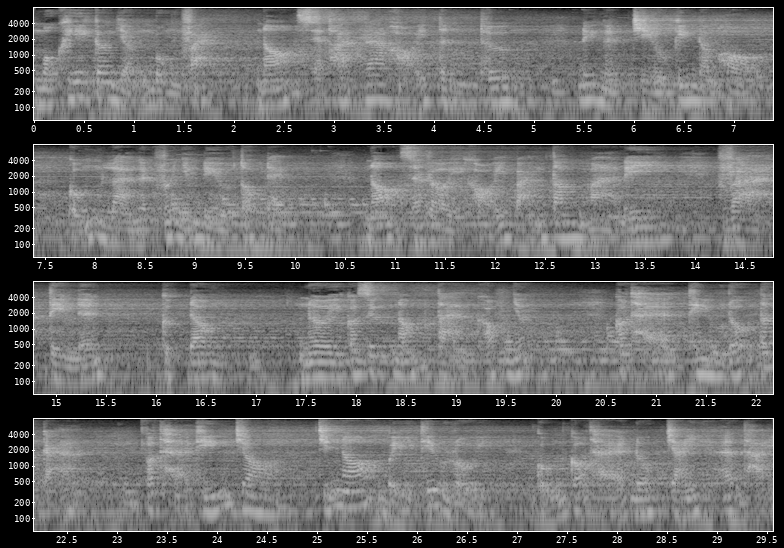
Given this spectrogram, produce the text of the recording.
Một khi cơn giận bùng phát, nó sẽ thoát ra khỏi tình thương đi nghịch chiều kim đồng hồ cũng là nghịch với những điều tốt đẹp. Nó sẽ rời khỏi bản tâm mà đi và tìm đến cực đông, nơi có sức nóng tàn khốc nhất. Có thể thiêu đốt tất cả, có thể khiến cho chính nó bị thiêu rụi, cũng có thể đốt cháy hết thảy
